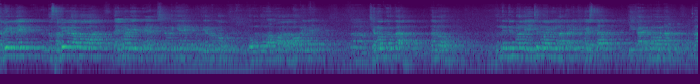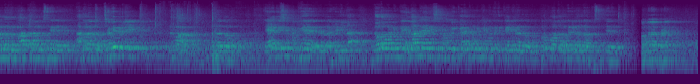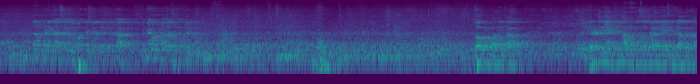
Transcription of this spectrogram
ಕ್ಷಮೆ ಒಂದು ಸಮಯದ ಅಭಾವ ದಯಮಾಡಿ ನ್ಯಾಯಾಧೀಶರವರಿಗೆ ಮತ್ತು ಎಲ್ಲರಿಗೂ ಒಂದು ಅಭಾವ ಅಭಾವ ಇದೆ ಕ್ಷಮ ಕೋರ್ತಾ ನಾನು ಮುಂದಿನ ದಿನಗಳಲ್ಲಿ ಹೆಚ್ಚಿನವಾಗಿ ಮಾತಾಡಲಿಕ್ಕೆ ಬಯಸ್ತಾ ಈ ಕಾರ್ಯಕ್ರಮವನ್ನು ನಾನು ಮಾತನ್ನು ಮುಗಿಸ್ತೇನೆ ಹಾಗೂ ನಾನು ಕ್ಷಮೆ ನಮ್ಮ ನಾನು ನ್ಯಾಯಾಧೀಶರ ಬಗ್ಗೆ ನನ್ನ ಹೇಳಿಲ್ಲ ಗೌರವಾನ್ವಿತ ಎಲ್ಲ ನ್ಯಾಯಾಧೀಶರಿಗೂ ಈ ಕಾರ್ಯಕ್ರಮಕ್ಕೆ ಬಂದಿದ್ದಕ್ಕೆ ನಾನು ಪೂರ್ವಕವಾದ ವಂದನೆಗಳನ್ನು ಅರ್ಪಿಸುತ್ತೇನೆ ವಂದನಾರ್ಪಣೆ ವಂದನಾರ್ಪಣೆಯಿಂದ ಸಂಘದ ಉಪಾಧ್ಯಕ್ಷರಾದ ಶ್ರೀಯುತ ತಿಮ್ಮೇಗೌಡರು ಮಾತಾಡ್ತಾರೆ ಕೇಳ್ತಾರೆ ಗೌರವಾನ್ವಿತ ಎರಡನೆಯ ಜಿಲ್ಲಾ ಮತ್ತು ಸದರ ನ್ಯಾಯಾಧೀಶರಾದ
